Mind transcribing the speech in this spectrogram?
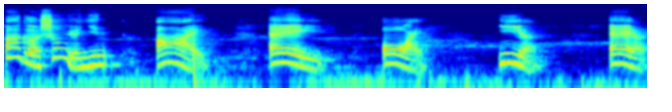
八个双元音，i、a、o、e。Air,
